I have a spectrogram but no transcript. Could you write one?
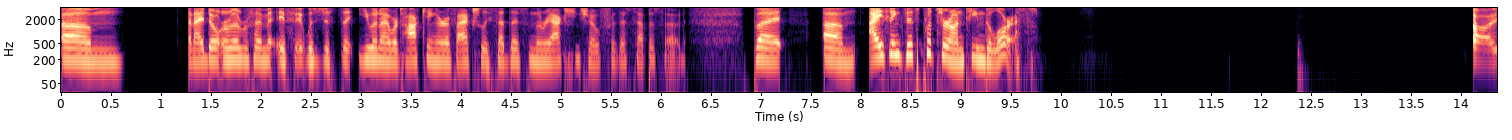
Um and I don't remember if I if it was just that you and I were talking or if I actually said this in the reaction show for this episode. But um I think this puts her on team Dolores. Uh,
